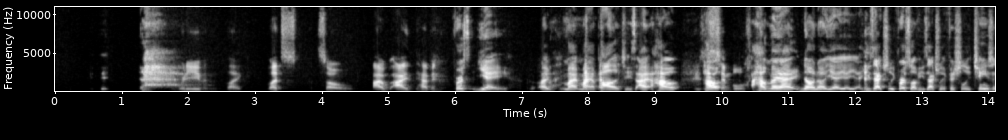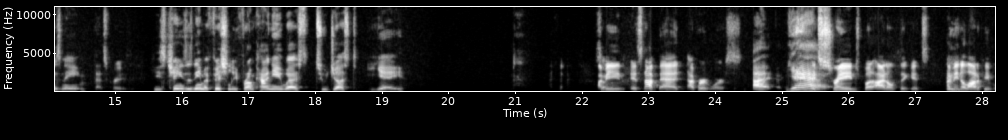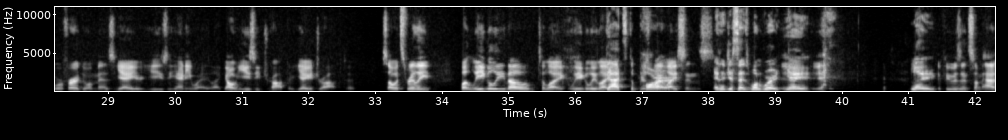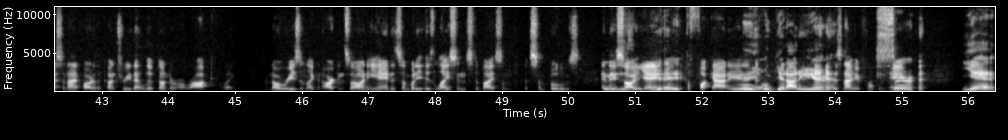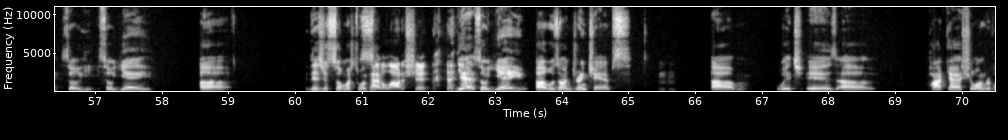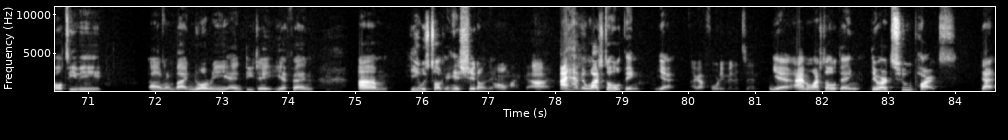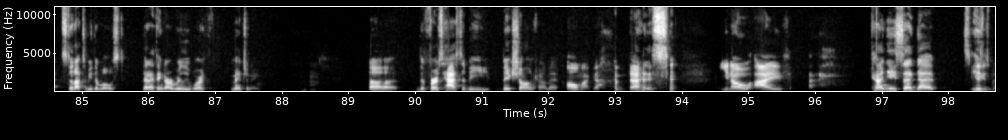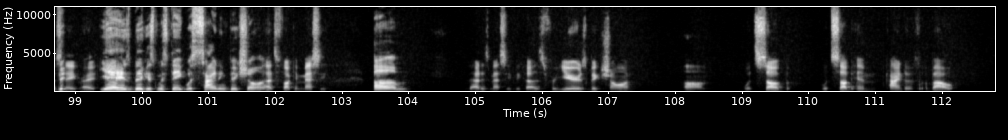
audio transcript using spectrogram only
Where do you even like? Let's. So I, I haven't. first, yay. I, my my apologies. I how He's How- a symbol. how may I? No, no, yeah, yeah, yeah. He's actually first off, he's actually officially changed his name. That's crazy. He's changed his name officially from Kanye West to just Ye. I mean, it's not bad. I've heard worse. I yeah. It's strange, but I don't think it's. I mean, a lot of people refer to him as Ye or Yeezy anyway. Like, oh, Yeezy dropped or Ye dropped. Or, so it's really, but legally though, to like legally like That's the here's part. my license. and it just says one word, Yeah, yay. Yeah. Like, If he was in some asinine part of the country that lived under a rock, like for no reason, like in Arkansas, and he handed somebody his license to buy some some booze, and they saw like, Ye, "Yay." get the fuck out of here. man, you don't get out of here, it's not your fucking sir. name. yeah. So he, so yay. Uh, there's just so much to unpack. Said a lot of shit. Yeah. So Ye uh, was on Drink Champs, Mhm. um, which is a podcast show on Revolt TV, uh, run by N.O.R.E. and DJ EFN. Um, he was talking his shit on there. Oh my god. I haven't watched the whole thing yet. I got 40 minutes in. Yeah, I haven't watched the whole thing. There are two parts that stood out to me the most that I think are really worth mentioning. Uh, the first has to be Big Sean comment. Oh my god. That is you know, I Kanye said that it's His biggest bi- mistake, right? yeah, his biggest mistake was signing Big Sean. That's fucking messy. Um, That is messy because for years Big Sean um would sub would sub him kind of about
